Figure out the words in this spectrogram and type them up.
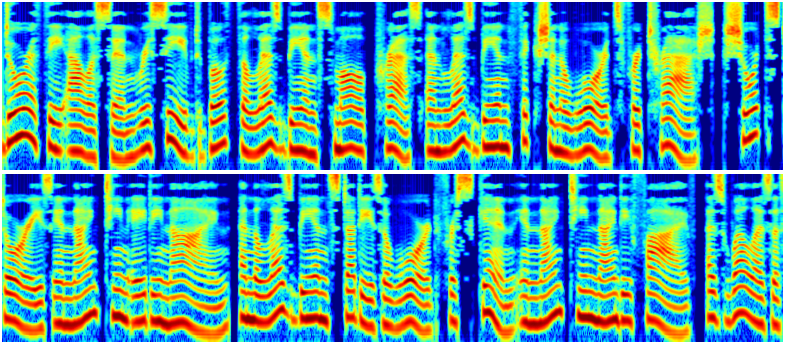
Dorothy Allison received both the Lesbian Small Press and Lesbian Fiction Awards for Trash, Short Stories in 1989, and the Lesbian Studies Award for Skin in 1995, as well as a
